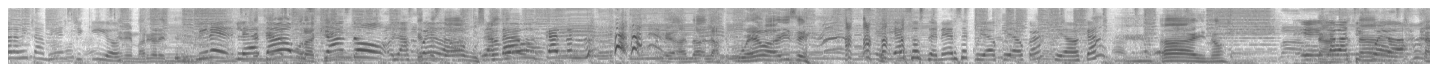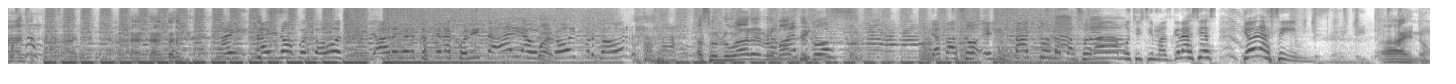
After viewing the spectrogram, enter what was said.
A a mí también, chiquillos. Miren, Margaret. Mire, le ¿Qué andaba buscando la ¿Qué te cueva. estaba Le buscando? Estaba buscando... Eh, anda, la cueva, dice. Quería sostenerse, cuidado, cuidado acá, cuidado acá. Ay, no. Eh, la baticueva. Ay, ay, no, por favor. Ahora ya le toqué la colita. Ay, Bueno. por favor. A sus lugares románticos. Ya pasó el impacto, no pasó nada. Muchísimas gracias. Y ahora sí, Ay, no.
